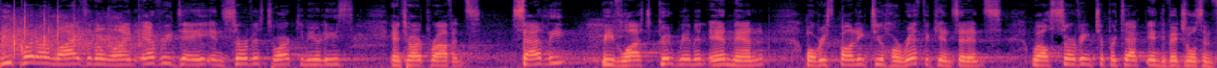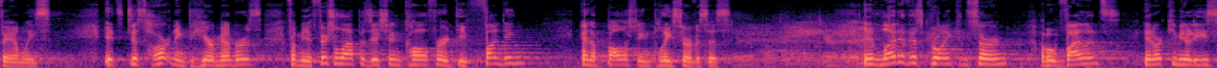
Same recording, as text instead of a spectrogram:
We put our lives on the line every day in service to our communities and to our province. Sadly, we've lost good women and men while responding to horrific incidents while serving to protect individuals and families. It's disheartening to hear members from the official opposition call for defunding and abolishing police services. In light of this growing concern about violence in our communities,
